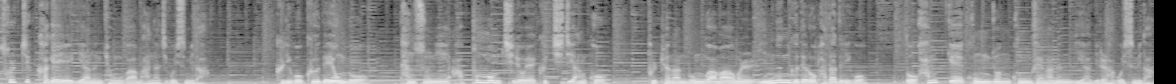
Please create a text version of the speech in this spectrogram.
솔직하게 얘기하는 경우가 많아지고 있습니다. 그리고 그 내용도 단순히 아픈 몸 치료에 그치지 않고 불편한 몸과 마음을 있는 그대로 받아들이고 또 함께 공존 공생하는 이야기를 하고 있습니다.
